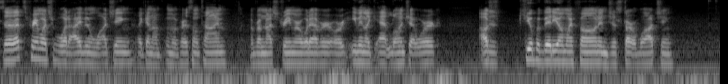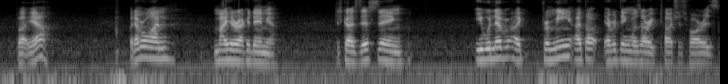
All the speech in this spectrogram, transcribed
so that's pretty much what I've been watching, like on, my personal time, if I'm not streaming or whatever, or even like at lunch at work. I'll just queue up a video on my phone and just start watching. But yeah. But number one, My Hero Academia. Just because this thing, you would never, like, for me, I thought everything was already touched as far as,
